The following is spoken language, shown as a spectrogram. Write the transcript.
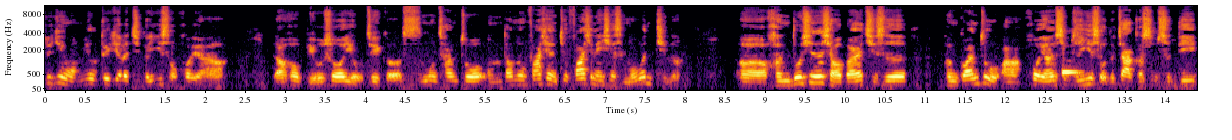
最近我们又对接了几个一手货源啊，然后比如说有这个实木餐桌，我们当中发现就发现了一些什么问题呢？呃，很多新人小白其实很关注啊，货源是不是一手的价格是不是低？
